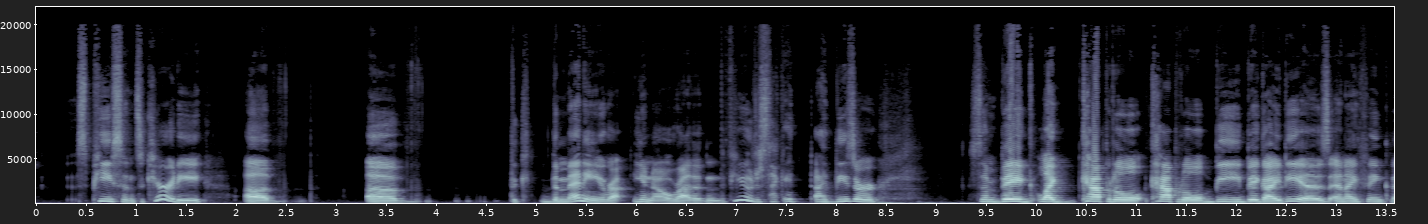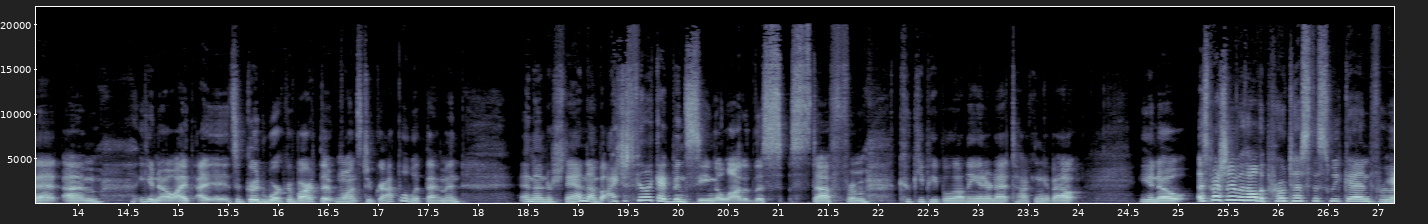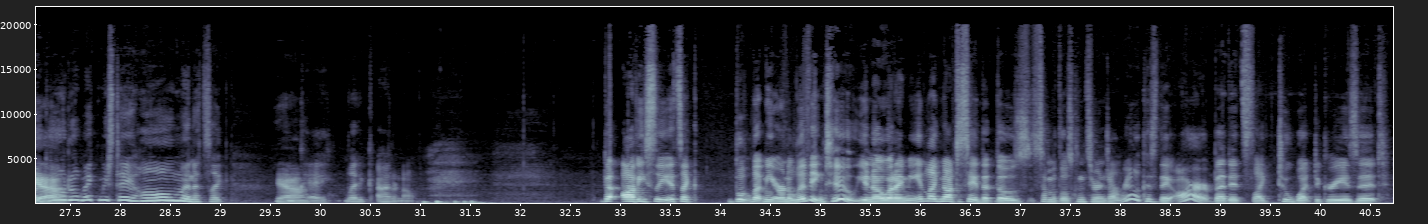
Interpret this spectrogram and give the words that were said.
peace and security of of the the many, you know, rather than the few. Just like it, I, these are some big like capital capital B big ideas, and I think that um, you know, I, I it's a good work of art that wants to grapple with them and and understand them. But I just feel like I've been seeing a lot of this stuff from kooky people on the internet talking about. You know, especially with all the protests this weekend for like, Yeah. oh, don't make me stay home, and it's like, yeah okay like i don't know but obviously it's like but let me earn a living too you know what i mean? Like not to say that those some of those concerns aren't real because they are but it's like to what degree is it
